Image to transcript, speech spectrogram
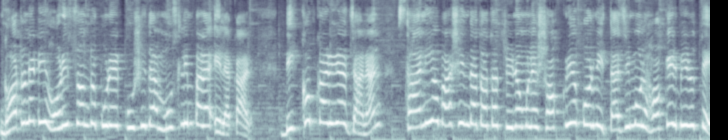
ঘটনাটি হরিশ্চন্দ্রপুরের কুশিদা মুসলিমপাড়া এলাকার। বিক্ষোভকারীরা জানান, স্থানীয় বাসিন্দা তথা তৃণমূলের সক্রিয় কর্মী তাজিমুল হকের বিরুদ্ধে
